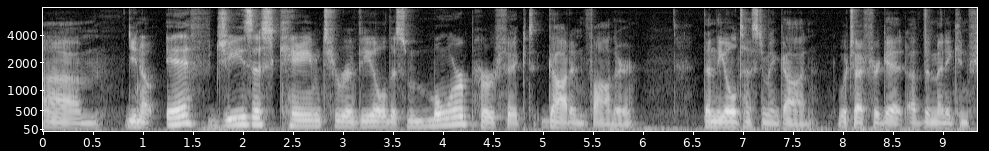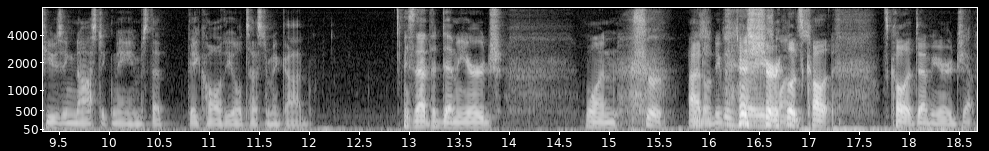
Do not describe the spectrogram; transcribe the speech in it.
um, you know, if Jesus came to reveal this more perfect God and Father than the Old Testament God, which I forget of the many confusing Gnostic names that they call the Old Testament God. Is that the Demiurge one? Sure, I don't even there's sure. ones. Let's call it let's call it Demiurge. Yep.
